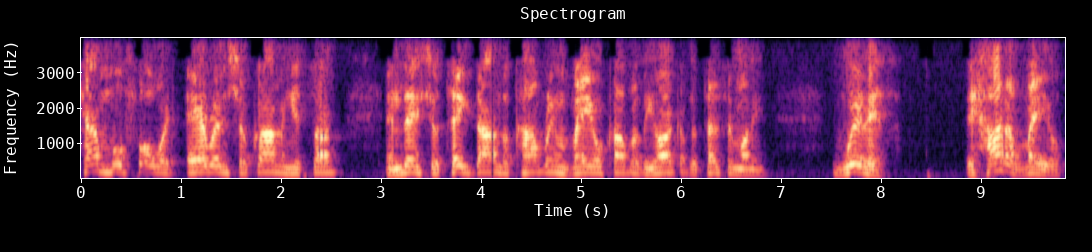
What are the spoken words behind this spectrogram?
camp move forward, Aaron shall come and his son, and they shall take down the covering veil, cover of the ark of the testimony with it. They had a veil,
